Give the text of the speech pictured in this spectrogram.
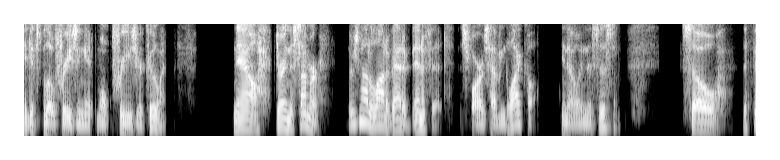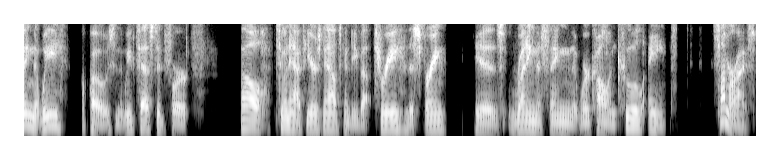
it gets below freezing, it won't freeze your coolant. Now, during the summer, there's not a lot of added benefit as far as having glycol, you know, in the system. So the thing that we propose and that we've tested for oh two and a half years now, it's going to be about three this spring, is running this thing that we're calling cool ain't summarize.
